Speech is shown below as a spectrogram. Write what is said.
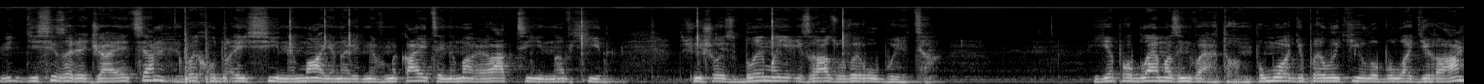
Від DC заряджається, виходу AC немає, навіть не вмикається і немає реакції на вхід. Точніше, ось блимає і зразу вирубується. Є проблема з інвертором. По морді прилетіло, була діра.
